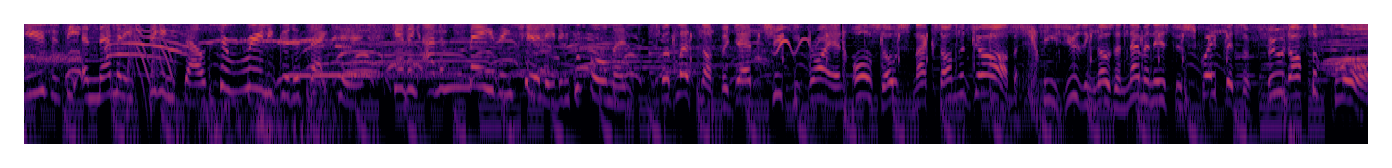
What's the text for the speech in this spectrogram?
uses the anemone stinging cells to really good effect here, giving an amazing cheerleading performance. But let's not forget, Cheeky Brian also snacks on the job. He's using those anemones to scrape bits of food off the floor.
